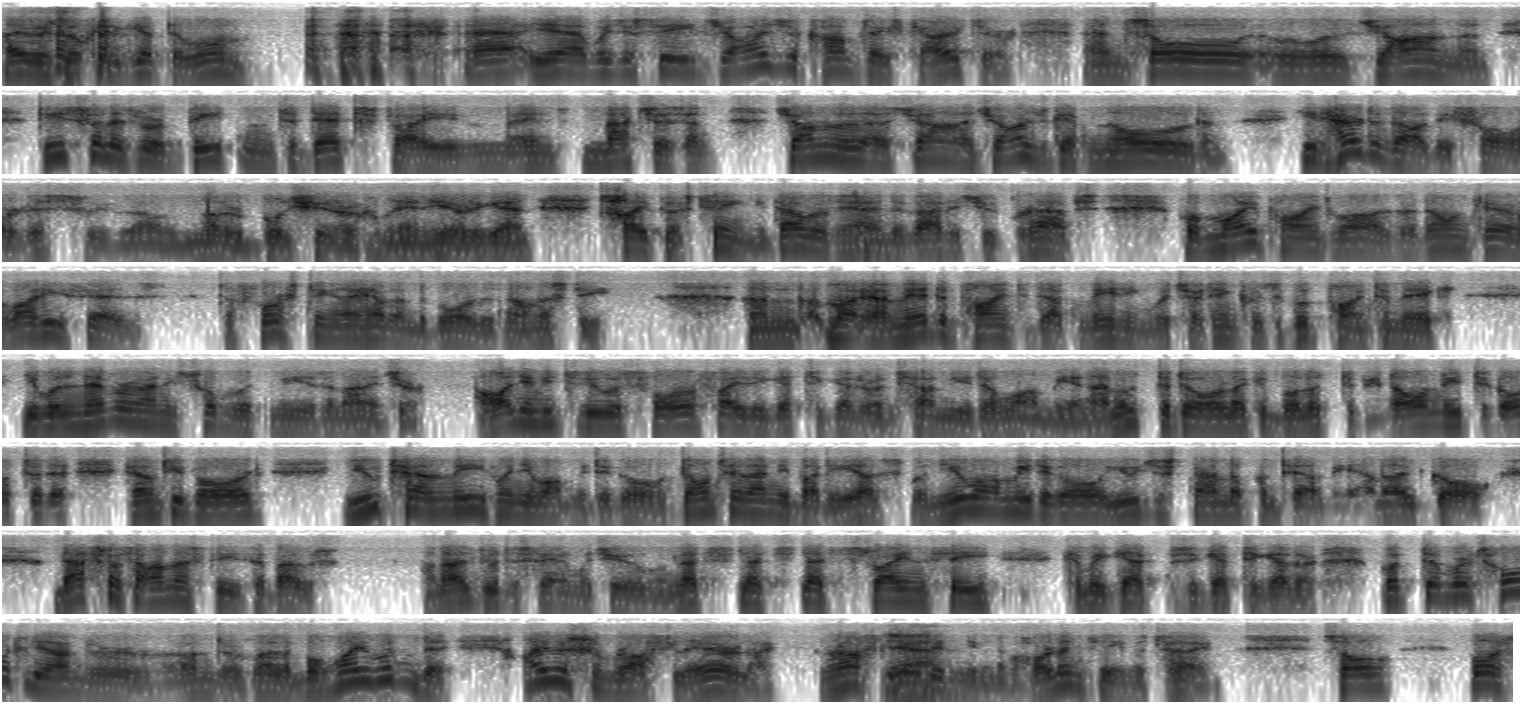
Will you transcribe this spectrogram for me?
I was lucky to get the one. uh, yeah, but you see, George is a complex character, and so was John. And these fellas were beaten to death by in matches. And John was John, George was getting old, and he'd heard it all before. This was another bullshitter coming in here again, type of thing. That was yeah. kind of attitude, perhaps. But my point was, I don't care what he says. The first thing I had on the board was honesty. And I made the point at that meeting, which I think was a good point to make. You will never have any trouble with me as a manager. All you need to do is four or five you get together and tell me you don't want me, and I'm out the door like a bullet. There'll be no need to go to the county board. You tell me when you want me to go. Don't tell anybody else. When you want me to go, you just stand up and tell me, and I'll go. That's what honesty is about and I'll do the same with you. And let's let's let's try and see can we get to get together. But they were totally under underwhelmed. But why wouldn't they? I was from Rosslare, like Rosslare yeah. didn't even have a hurling team at the time. So, but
